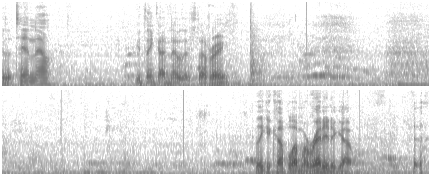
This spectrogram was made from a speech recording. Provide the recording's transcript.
is it 10 now? You'd think I'd know this stuff, right? I think a couple of them are ready to go.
